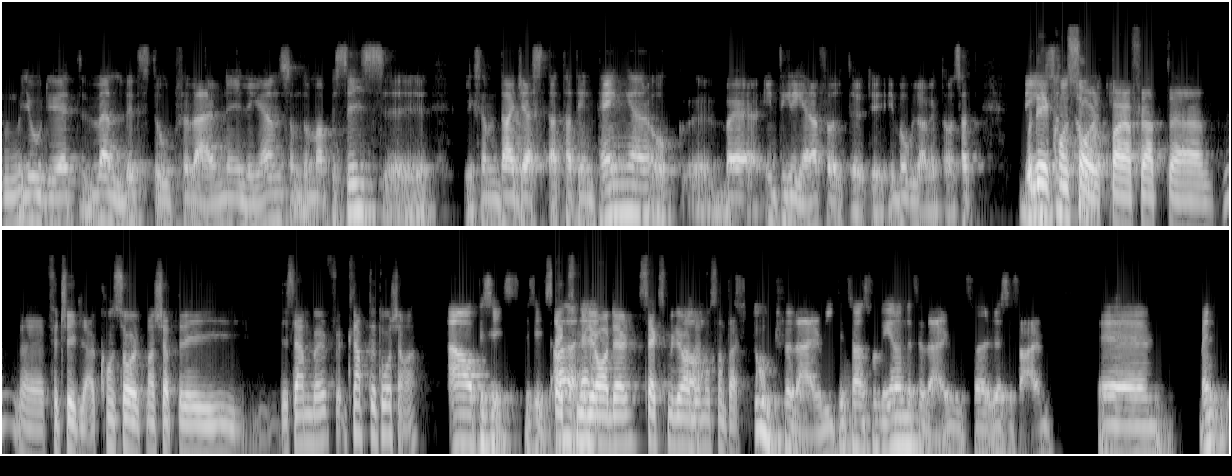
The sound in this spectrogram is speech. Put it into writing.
mm. och gjorde ju ett väldigt stort förvärv nyligen som de har precis eh, liksom digestat, tagit in pengar och eh, börjat integrera fullt ut i, i bolaget. Då. Så det och det är konsort bara för att uh, förtydliga. Konsort, man köpte i december, för knappt ett år sedan va? Ja, precis. precis. 6 ja, miljarder, 6 miljarder, ja, något sånt där. Stort förvärv, lite transformerande förvärv för Recifarm. Eh, men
